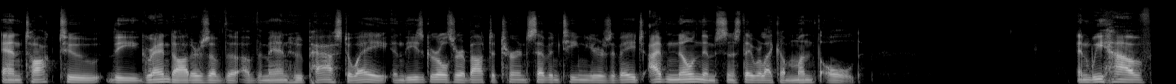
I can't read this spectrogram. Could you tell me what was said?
and talk to the granddaughters of the of the man who passed away and these girls are about to turn 17 years of age. I've known them since they were like a month old. And we have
